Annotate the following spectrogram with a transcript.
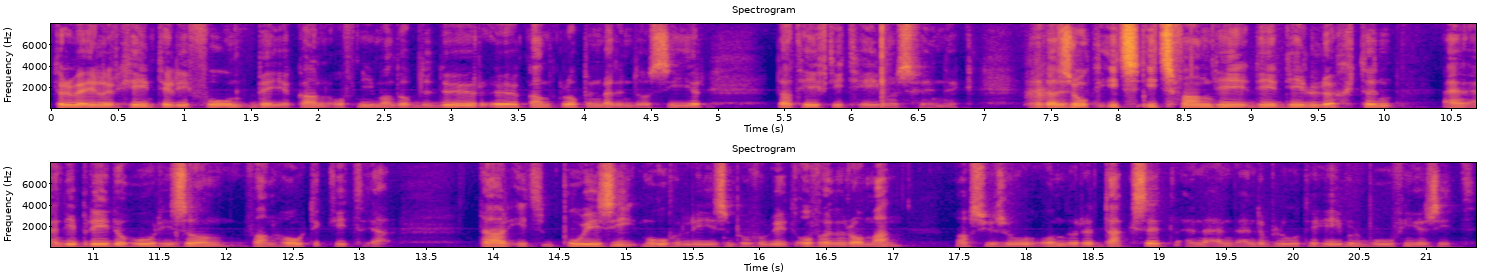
terwijl er geen telefoon bij je kan of niemand op de deur eh, kan kloppen met een dossier, dat heeft iets hemels, vind ik. En dat is ook iets, iets van die, die, die luchten en, en die brede horizon van Houtenkiet. Ja, daar iets poëzie mogen lezen bijvoorbeeld, of een roman, als je zo onder het dak zit en, en, en de blote hemel boven je ziet.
